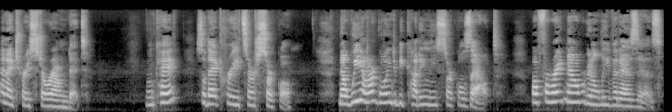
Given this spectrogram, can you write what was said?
and I traced around it. Okay, so that creates our circle. Now we are going to be cutting these circles out. But for right now, we're going to leave it as is.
